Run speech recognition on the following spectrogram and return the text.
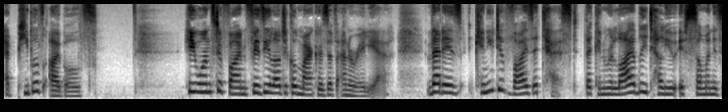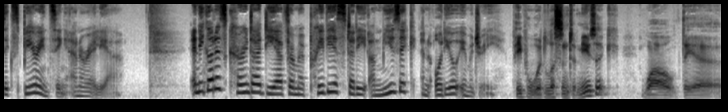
at people's eyeballs. He wants to find physiological markers of anauralia. That is, can you devise a test that can reliably tell you if someone is experiencing anauralia? And he got his current idea from a previous study on music and audio imagery. People would listen to music while their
